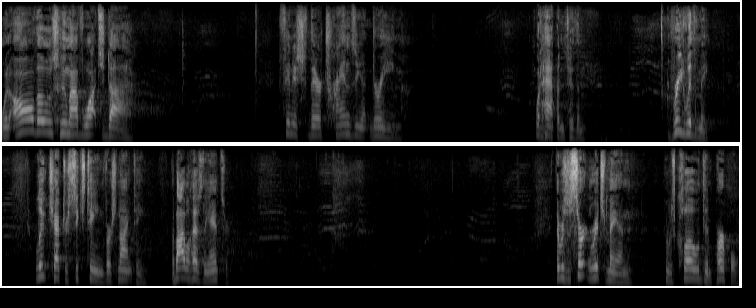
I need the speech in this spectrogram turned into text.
When all those whom I've watched die finished their transient dream, what happened to them? Read with me. Luke chapter 16, verse 19. The Bible has the answer. There was a certain rich man who was clothed in purple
